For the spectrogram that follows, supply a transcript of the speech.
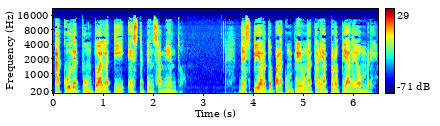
acude puntual a ti este pensamiento despierto para cumplir una tarea propia de hombre.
